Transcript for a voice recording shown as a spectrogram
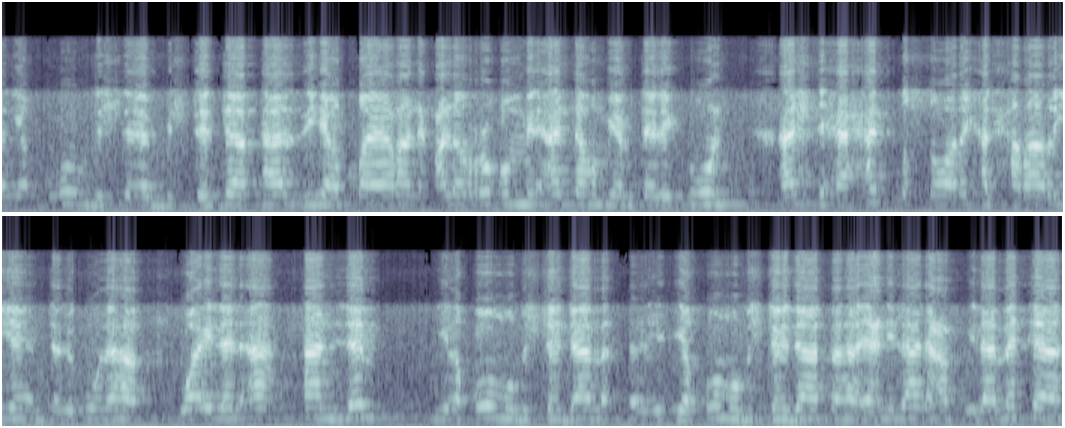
أن يقوم باستهداف هذه الطيران على الرغم من أنهم يمتلكون أسلحة حتى الصواريخ الحرارية يمتلكونها وإلى الآن لم يقوموا باستهداف يقوموا باستهدافها. يعني لا نعرف إلى متى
